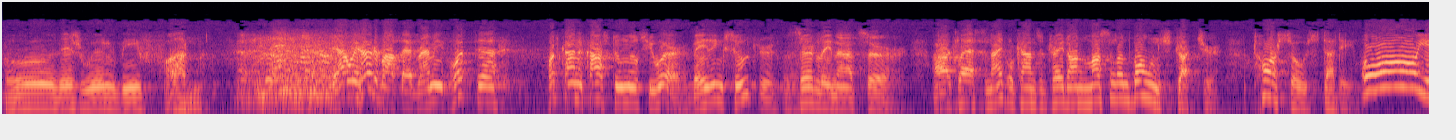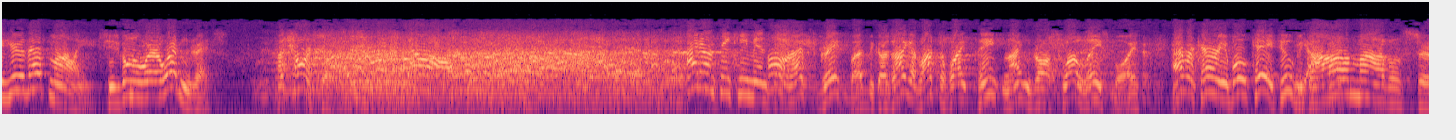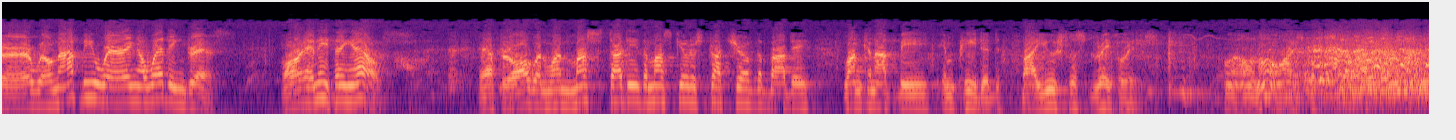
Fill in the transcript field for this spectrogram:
Oh, this will be fun. Yeah, we heard about that, Remy. What, uh, what kind of costume will she wear? Bathing suit or? Certainly not, sir. Our class tonight will concentrate on muscle and bone structure, torso study. Oh, you hear that, Molly? She's going to wear a wedding dress. A torso. I don't think he meant oh, that. Oh, that's great, Bud, because I got lots of white paint and I can draw swell lace, boy. Have her carry a bouquet, too, because... Our model, sir, will not be wearing a wedding dress or anything else. After all, when one must study the muscular structure of the body, one cannot be impeded by useless draperies. Well, no, I suppose.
